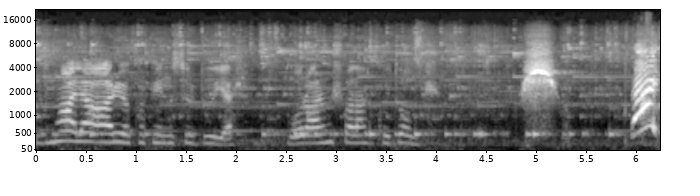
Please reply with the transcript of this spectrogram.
Dizim hala ağrıyor köpeğin ısırdığı yer. Morarmış falan kötü olmuş. Ay!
